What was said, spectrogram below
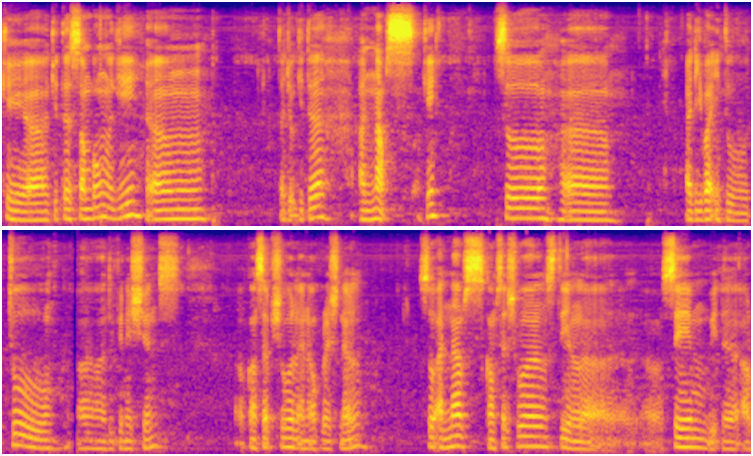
Okey, uh, kita sambung lagi um, tajuk kita an-nafs. Okey. So, uh, I divide into two uh, definitions, uh, conceptual and operational. So, an-nafs conceptual still uh, uh, same with the ar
